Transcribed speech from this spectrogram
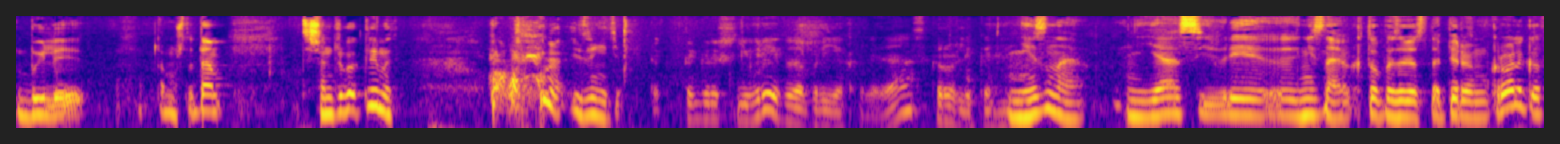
были... Потому что там совершенно другой климат. Извините. Так ты говоришь, евреи туда приехали, да, с кроликами? Не знаю. Я с евреем... Не знаю, кто позовет сюда первым кроликов.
